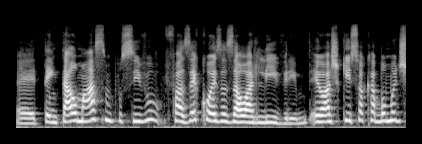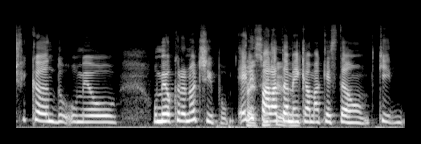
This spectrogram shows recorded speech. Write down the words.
é, tentar o máximo possível fazer coisas ao ar livre. Eu acho que isso acabou modificando o meu, o meu cronotipo. Ele Faz fala sentido. também que é uma questão que.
